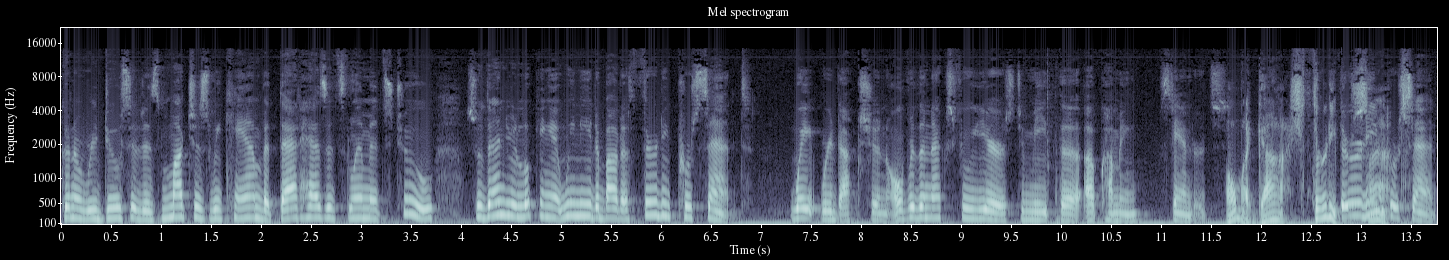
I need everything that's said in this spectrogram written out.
going to reduce it as much as we can, but that has its limits too. So then you're looking at we need about a 30% weight reduction over the next few years to meet the upcoming standards. Oh my gosh, 30%. 30%.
